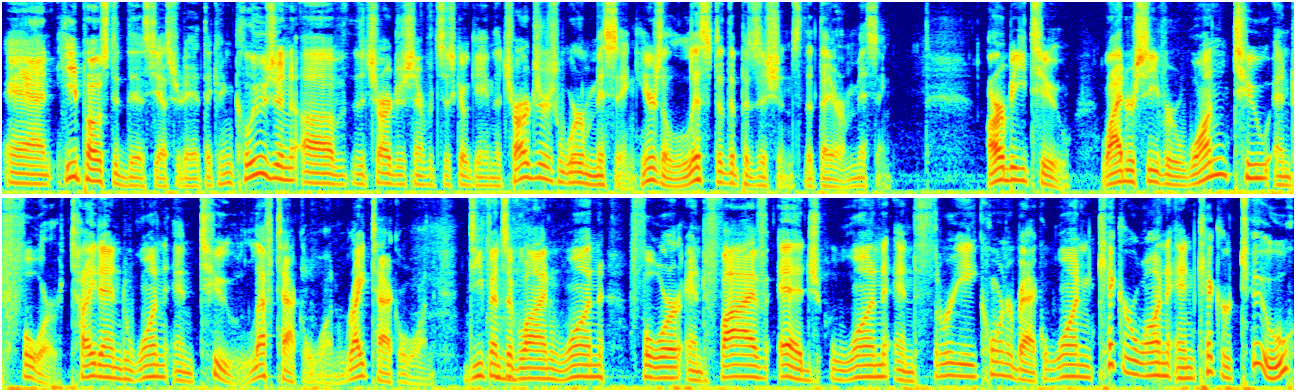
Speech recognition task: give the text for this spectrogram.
And he posted this yesterday at the conclusion of the Chargers San Francisco game. The Chargers were missing. Here's a list of the positions that they are missing. RB2, wide receiver 1, 2, and 4, tight end 1 and 2, left tackle 1, right tackle 1, defensive line 1, 4, and 5, edge 1 and 3, cornerback 1, kicker 1, and kicker 2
